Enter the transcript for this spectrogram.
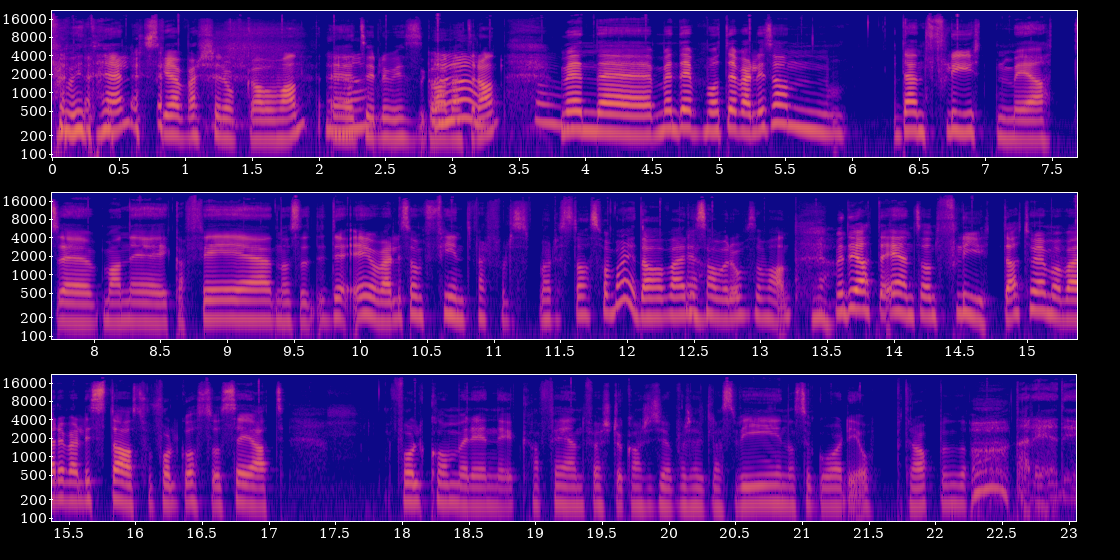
for min del. Skrev bacheloroppgave om han. Eh, tydeligvis tydeligvis han etter han. Men, eh, men det er på en måte veldig sånn Den flyten med at uh, man er i kafeen det, det er jo veldig sånn fint, i hvert fall var det stas for meg da, å være Ja. i samme rom som han. Ja. Men det at det er en sånn flyt, da tror jeg må være veldig stas for folk også å se at folk kommer inn i kafeen først og kanskje kjøper seg et glass vin, og så går de opp trappen, og så der er de!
